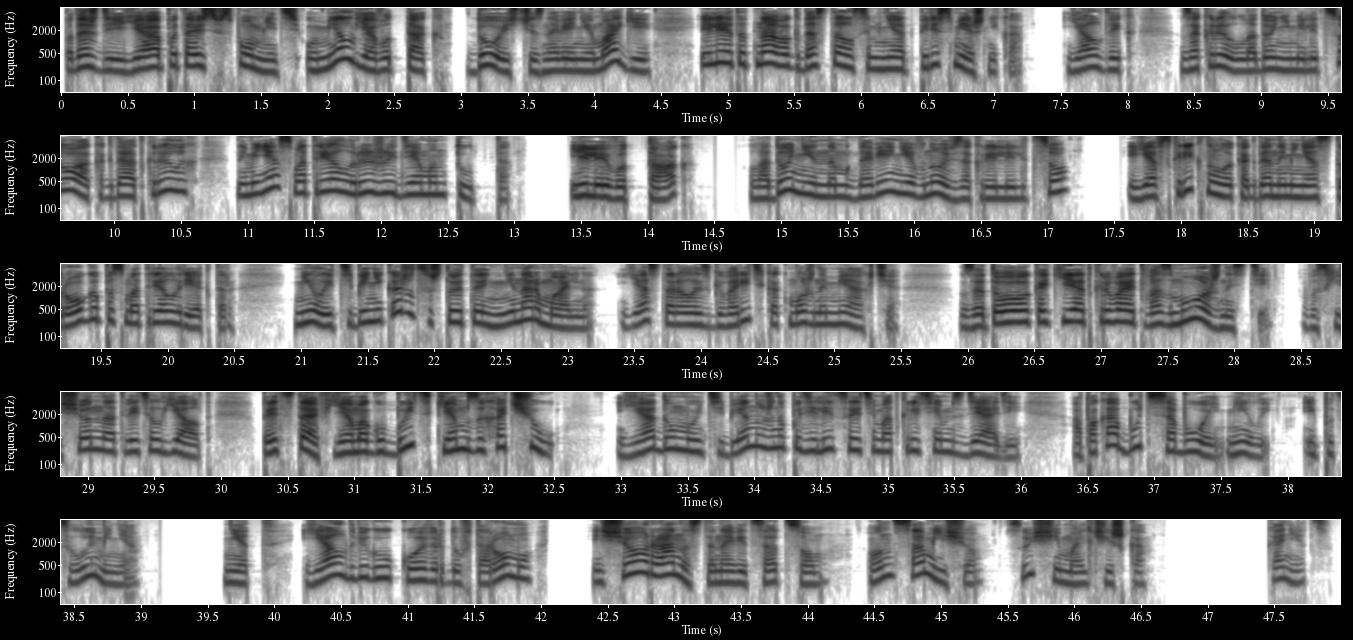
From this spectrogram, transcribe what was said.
«Подожди, я пытаюсь вспомнить, умел я вот так до исчезновения магии, или этот навык достался мне от пересмешника?» Ялдвик закрыл ладонями лицо, а когда открыл их, на меня смотрел рыжий демон Тутта. «Или вот так?» Ладони на мгновение вновь закрыли лицо, и я вскрикнула, когда на меня строго посмотрел ректор – «Милый, тебе не кажется, что это ненормально?» Я старалась говорить как можно мягче. «Зато какие открывает возможности!» Восхищенно ответил Ялт. «Представь, я могу быть кем захочу!» «Я думаю, тебе нужно поделиться этим открытием с дядей. А пока будь собой, милый, и поцелуй меня». Нет, Ялдвигу Коверду второму еще рано становиться отцом. Он сам еще сущий мальчишка. Конец.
